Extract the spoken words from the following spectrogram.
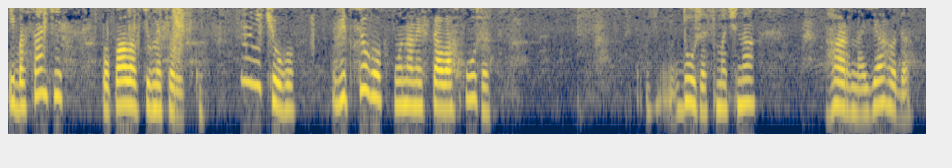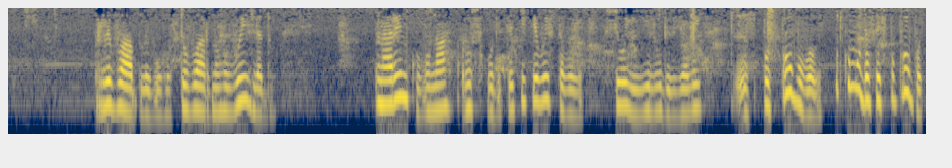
І Басанті попала в цю м'ясорубку. Ну нічого, від цього вона не стала хуже. Дуже смачна, гарна ягода, привабливого товарного вигляду. На ринку вона розходиться. Тільки виставили, все, її люди взяли, поспробували. От кому дасиш попробувати?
